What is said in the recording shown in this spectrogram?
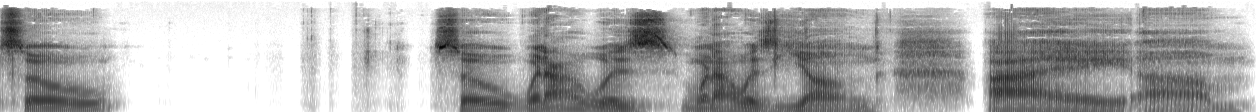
so, so when I was when I was young, I um,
